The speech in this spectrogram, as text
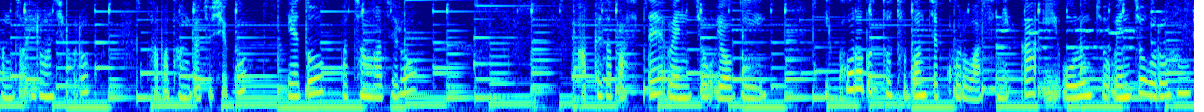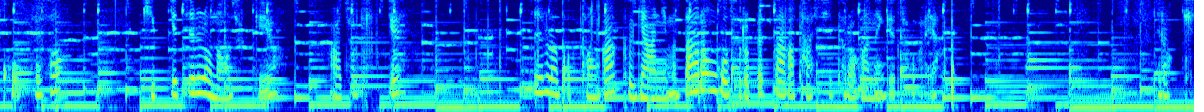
먼저 이런 식으로 잡아당겨 주시고 얘도 마찬가지로 앞에서 봤을 때 왼쪽 여기 이 코로부터 두 번째 코로 왔으니까 이 오른쪽 왼쪽으로 한 코 해서 깊게 찔러 넣어줄게요. 아주 깊게 찔러 넣던가 그게 아니면 다른 곳으로 뺐다가 다시 들어가는 게 좋아요. 이렇게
